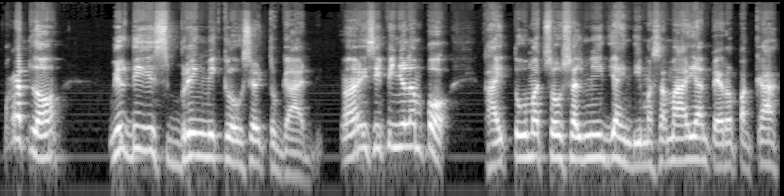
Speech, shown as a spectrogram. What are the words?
Pangatlo, will this bring me closer to God? Ah, isipin nyo lang po, kahit too much social media, hindi masama yan, pero pagka,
